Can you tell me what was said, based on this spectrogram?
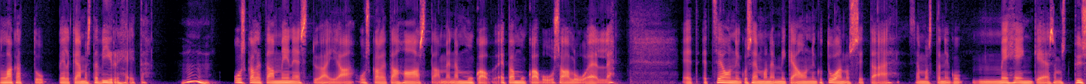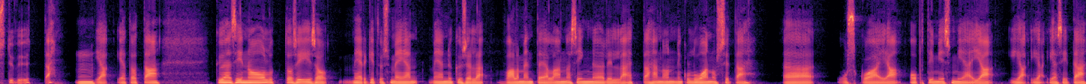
lakattu pelkäämästä virheitä. Hmm. Uskalletaan menestyä ja uskalletaan haastaa, mennä muka, epämukavuusalueelle. Et, et se on niinku semmoinen, mikä on niinku tuonut sitä semmoista niinku mehenkeä semmoista pystyvyyttä. Mm. Ja, ja tota, kyllähän siinä on ollut tosi iso merkitys meidän, meidän nykyisellä valmentajalla Anna Signöölillä, että hän on niinku luonut sitä ää, uskoa ja optimismia ja, ja, ja, ja sitä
